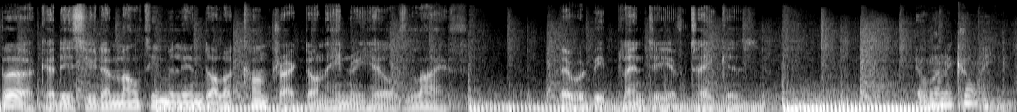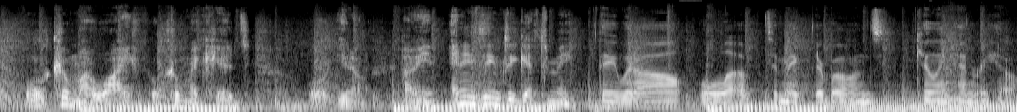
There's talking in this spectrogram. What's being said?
Burke had issued a multi-million dollar contract on Henry Hill's life. There would be plenty of takers. They were going to kill me or kill my wife, or kill my kids, or, you know, I mean, anything to get to me. They would all love to make their bones killing Henry Hill.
